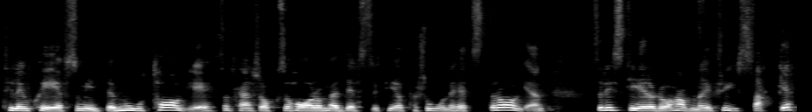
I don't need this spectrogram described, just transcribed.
till en chef som inte är mottaglig, som kanske också har de här destruktiva personlighetsdragen, så riskerar du att hamna i frysfacket.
